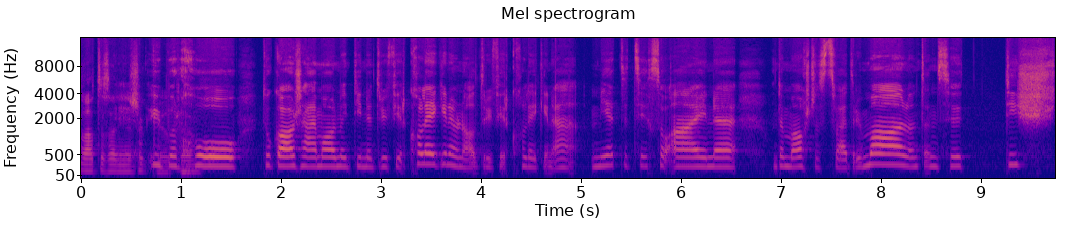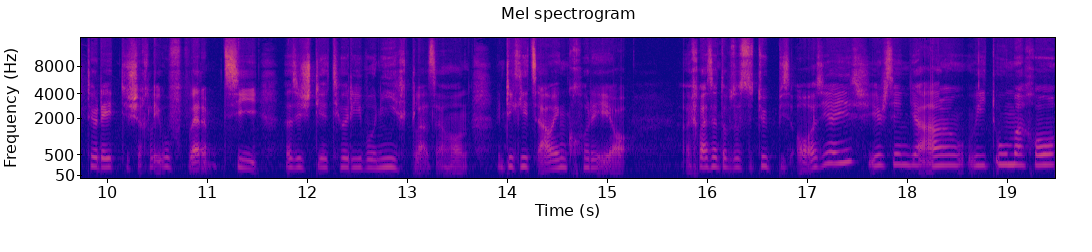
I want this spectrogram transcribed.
Ah, das habe ich ja schon gehört. Überkommen. Du gehst einmal mit deinen drei, vier Kolleginnen und alle drei, vier Kolleginnen mieten sich so eine und dann machst du das zwei, drei Mal und dann sollte Tisch theoretisch ein bisschen aufgewärmt sein. Das ist die Theorie, die ich gelesen habe. Und die gibt es auch in Korea. Ich weiß nicht, ob das typisch Asien ist. Ihr sind ja auch weit herumgekommen.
